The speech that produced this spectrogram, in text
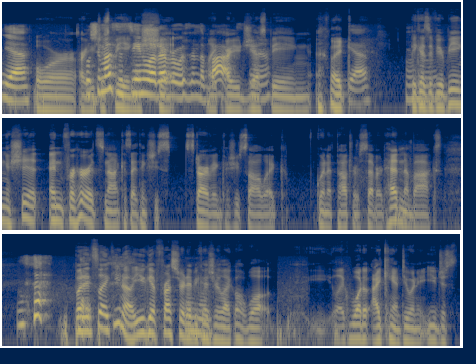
yeah or are well you she just must have being seen whatever shit? was in the like, box are you just know? being like? yeah Because if Mhm. you're being a shit, and for her it's not because I think she's starving because she saw like Gwyneth Paltrow's severed head in a box. But it's like you know you get frustrated Mhm. because you're like, oh well, like what I can't do any. You just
